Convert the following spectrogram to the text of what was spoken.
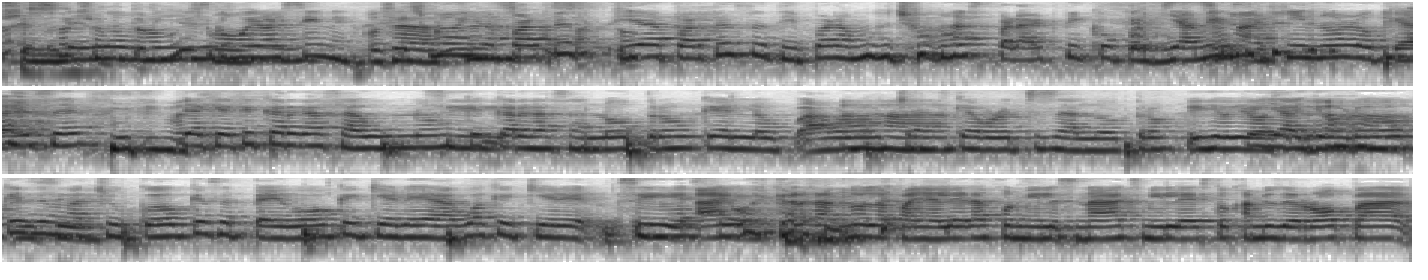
comunidad, es lo mismo. Es como ir al cine. O sea, No, y aparte, Exacto. y aparte hasta a ti para mucho más práctico, porque ya me imagino lo que ha de ser de aquí a que cargas a uno, Sí. que cargas al otro, que lo abrochas, Ajá. que abroches al otro, Y yo que ya lloró, ajá, que se machucó, que se pegó, que quiere agua, que quiere... Sí, no sé. ahí voy cargando la pañalera con mil snacks, mil esto, cambios de ropa,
